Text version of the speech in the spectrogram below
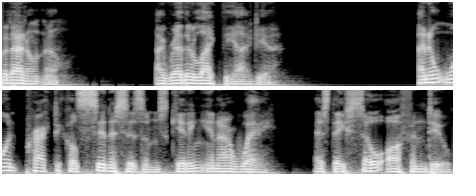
But I don't know. I rather like the idea. I don't want practical cynicisms getting in our way, as they so often do.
